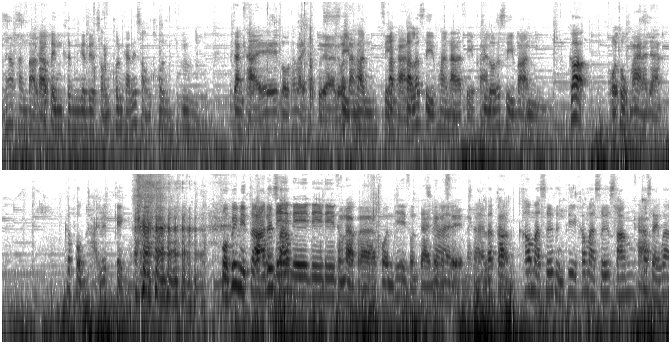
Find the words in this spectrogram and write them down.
15,000 บาท ครับ ก็เป็นเงินเดือนสองคนการได้สองคน อืมอา จารย์ขายโลเท่าไหร่ครับเปลือหรือว่าสี่ตันพันสี่พันตันละสี่พันตันละ4,000กิโลละสี่บาทอืมก็โอ้ถูกมากนะอาจารย์ก็ผมขายไม่เก่ง ผมไม่มีตราด้วยดีซ้ำดีดีดีสำหรับเอ่อคนที่สนใจเรื่องเกษตรนะครัใช่แล้วก็เข้ามาซื้อถึงที่เข้ามาซื้อซ้ำครับก็แสดงว่า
